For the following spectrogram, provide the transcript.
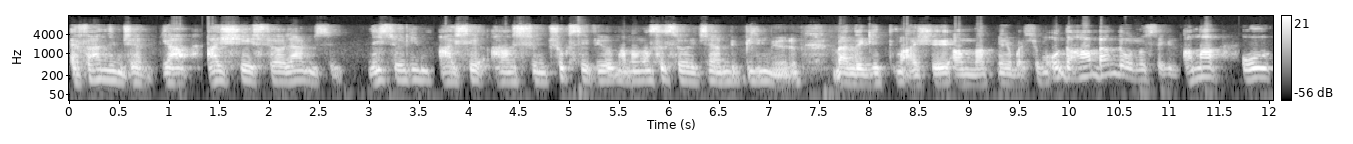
Efendim Cem ya Ayşe'yi söyler misin? Ne söyleyeyim Ayşe aşığım çok seviyorum ama nasıl söyleyeceğimi bilmiyorum. Ben de gittim Ayşe'yi anlatmaya başladım. O da ben de onu seviyorum. Ama o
